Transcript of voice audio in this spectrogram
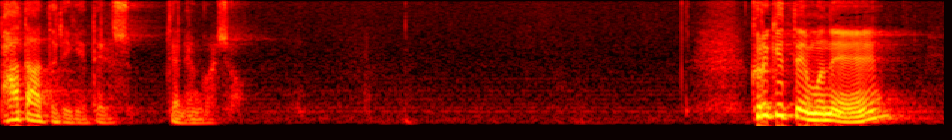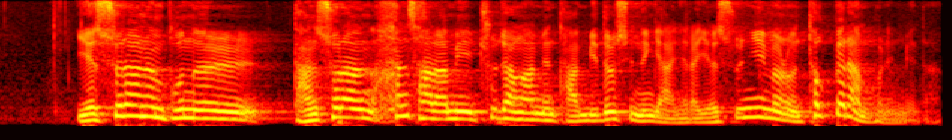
받아들이게 될 수, 되는 거죠. 그렇기 때문에 예수라는 분을 단순한 한 사람이 주장하면 다 믿을 수 있는 게 아니라 예수님은 특별한 분입니다.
